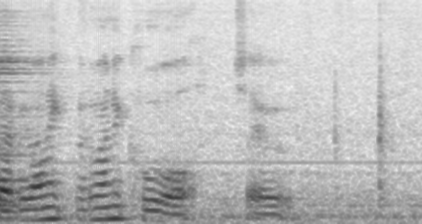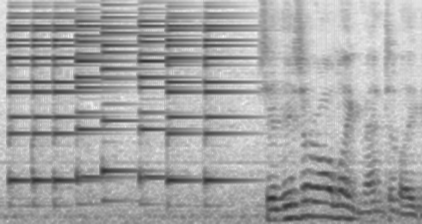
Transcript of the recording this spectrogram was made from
but we want it. We want it cool. So. See, these are all like meant to like.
